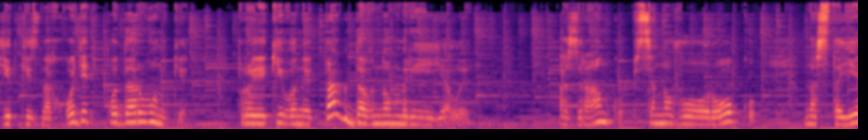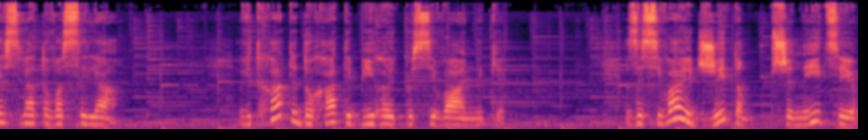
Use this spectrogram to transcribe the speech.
дітки знаходять подарунки, про які вони так давно мріяли. А зранку, після Нового року, настає свято Василя. Від хати до хати бігають посівальники, засівають житом, пшеницею,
